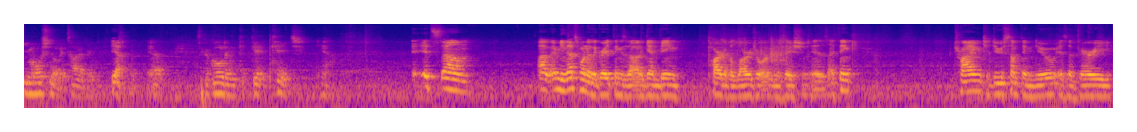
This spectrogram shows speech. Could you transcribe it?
emotionally tiring. Yeah. Yeah. It's like a golden ca- ca- cage. Yeah. It's um I I mean that's one of the great things about again being part of a larger organization is I think trying to do something new is a very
